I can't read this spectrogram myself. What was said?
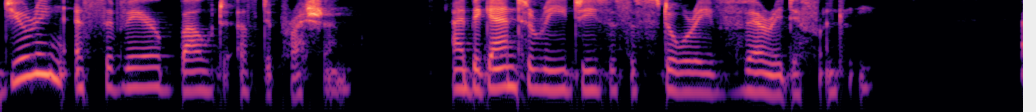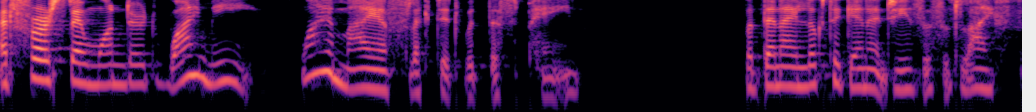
During a severe bout of depression, I began to read Jesus' story very differently. At first, I wondered, why me? Why am I afflicted with this pain? But then I looked again at Jesus' life,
